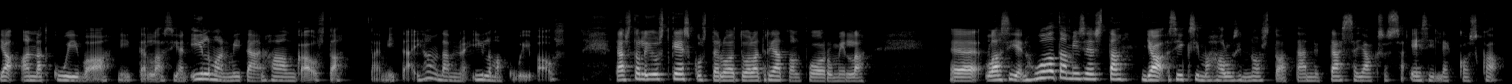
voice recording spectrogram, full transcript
ja annat kuivaa niiden lasien ilman mitään hankausta tai mitä, ihan tämmöinen ilmakuivaus. Tästä oli just keskustelua tuolla Triathlon foorumilla lasien huoltamisesta, ja siksi mä halusin nostaa tämän nyt tässä jaksossa esille, koska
